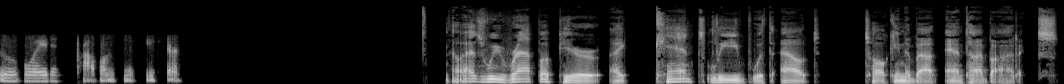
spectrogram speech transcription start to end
to avoid any problems in the future. Now, as we wrap up here, I can't leave without talking about antibiotics.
